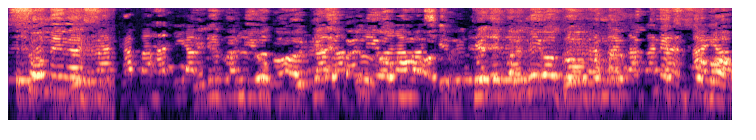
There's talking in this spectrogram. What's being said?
Show me. Oh Lord. Lord. Deliver me, O God. Deliver me, O God. Deliver me, O God, from my weaknesses, O God.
